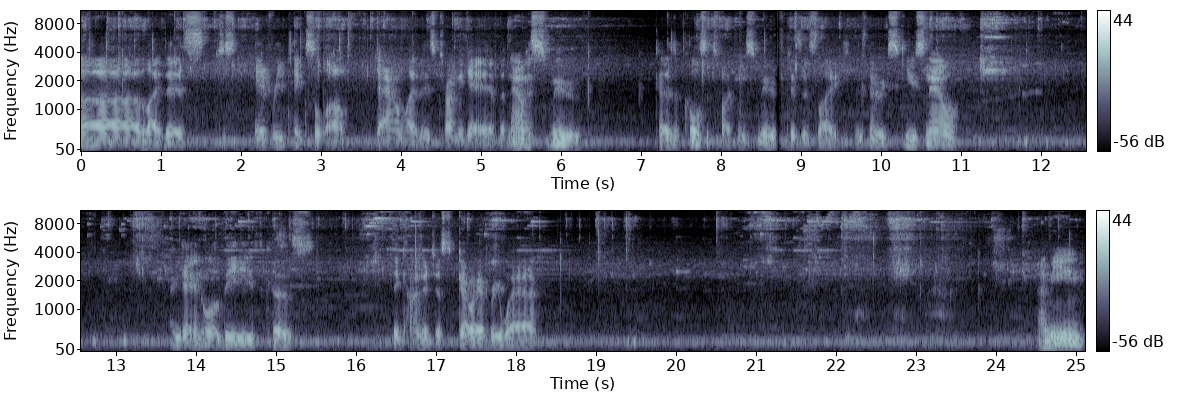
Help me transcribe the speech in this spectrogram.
uh, like this, just every pixel up, down like this, trying to get it. But now it's smooth because, of course, it's fucking smooth because it's like there's no excuse now. I'm getting all of these because they kind of just go everywhere. I mean,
